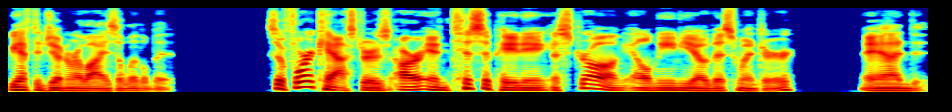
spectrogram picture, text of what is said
we have to generalize a little bit. So forecasters are anticipating a strong El Nino this winter. And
